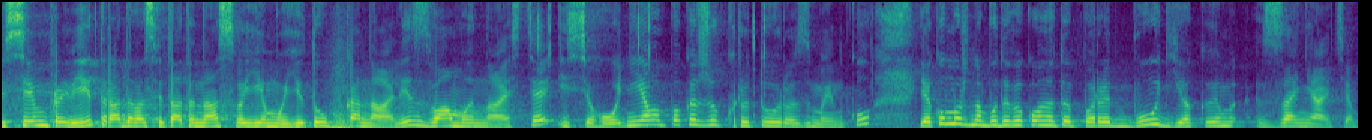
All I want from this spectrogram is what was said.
всім привіт! Рада вас вітати на своєму youtube каналі. З вами Настя. І сьогодні я вам покажу круту розминку, яку можна буде виконувати перед будь-яким заняттям.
